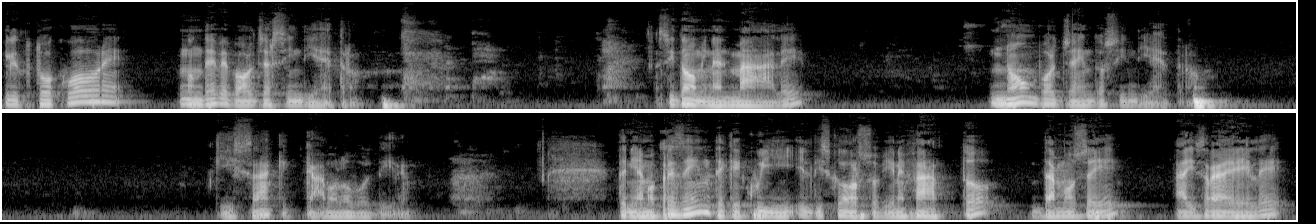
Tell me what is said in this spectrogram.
Il tuo cuore non deve volgersi indietro. Si domina il male non volgendosi indietro. Chissà che cavolo vuol dire. Teniamo presente che qui il discorso viene fatto da Mosè a Israele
